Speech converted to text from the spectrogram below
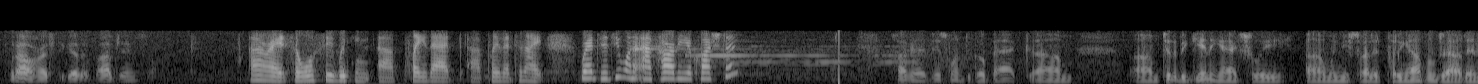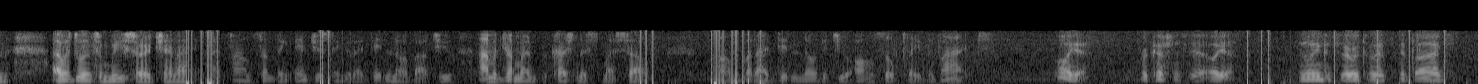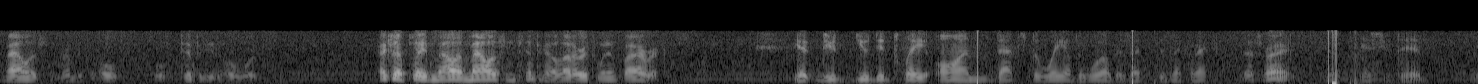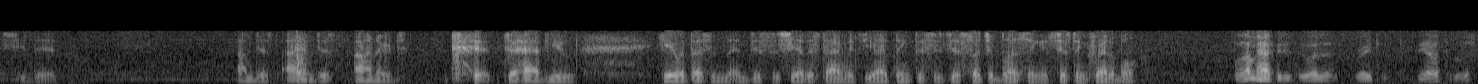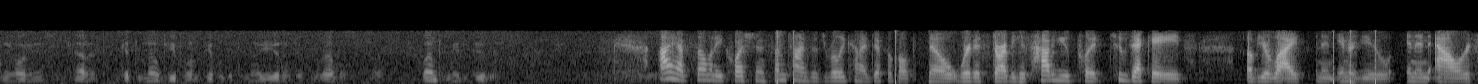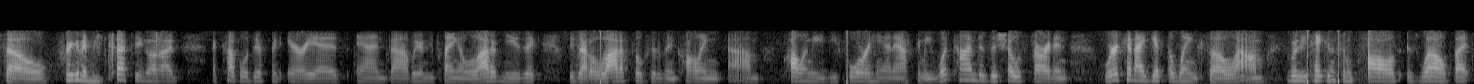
Put our hearts together." Bob James song. All right, so we'll see if we can uh, play that uh, play that tonight. Red, did you want to ask Harvey a question? Harvey, I just wanted to go back. Um, um, to the beginning, actually, uh, when you started putting albums out, and I was doing some research, and I, I found something interesting that I didn't know about you. I'm a drummer and percussionist myself, um, but I didn't know that you also played the vibes. Oh yeah, percussionist. Yeah. Oh yeah. New England Conservatory, the vibes, mallets, remember the whole, whole timpani, the whole work. Actually, I played mallet, mallets, and timpani on a lot of Earth, Wind, and Fire records. Yeah, you you did play on "That's the Way of the World." Is that is that correct? That's right. Yes, you did. Yes, you did. I'm just I am just honored to, to have you here with us and, and just to share this time with you. I think this is just such a blessing. It's just incredible. Well, I'm happy to do it, and it's great to, to be out to the listening audience and kind of get to know people, and people get to know you on a different level. So it's fun for me to do this. I have so many questions. Sometimes it's really kind of difficult to know where to start because how do you put two decades of your life in an interview in an hour or so? We're going to be touching on a couple of different areas, and uh, we're going to be playing a lot of music. We've got a lot of folks that have been calling um, calling me beforehand, asking me what time does the show start and where can I get the link. So um, we're going to be taking some calls as well, but.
